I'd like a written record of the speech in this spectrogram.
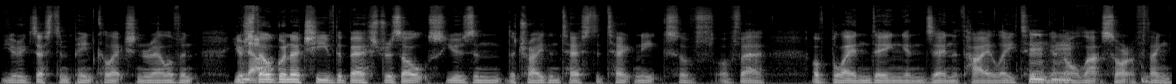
your existing paint collection relevant. You're No. still going to achieve the best results using the tried and tested techniques of of uh, of blending and zenith highlighting Mm-hmm. and all that sort of thing.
